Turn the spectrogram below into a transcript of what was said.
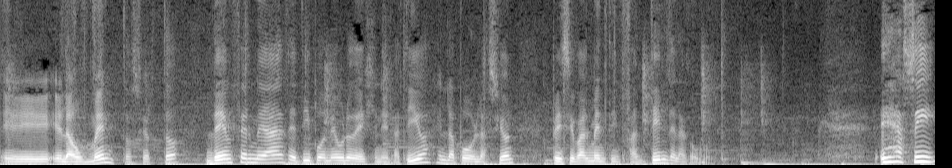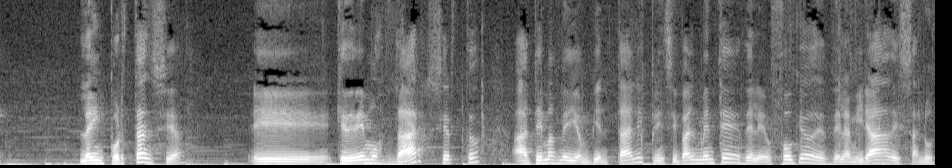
eh, el aumento ¿cierto? de enfermedades de tipo neurodegenerativas en la población, principalmente infantil de la comuna. Es así la importancia eh, que debemos dar ¿cierto? a temas medioambientales, principalmente desde el enfoque o desde la mirada de salud,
